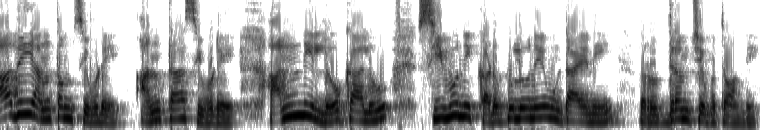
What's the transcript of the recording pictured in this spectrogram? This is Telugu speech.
ఆది అంతం శివుడే అంతా శివుడే. అన్ని లోకాలు శివుని కడుపులోనే ఉంటాయని రుద్రం చెబుతోంది.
